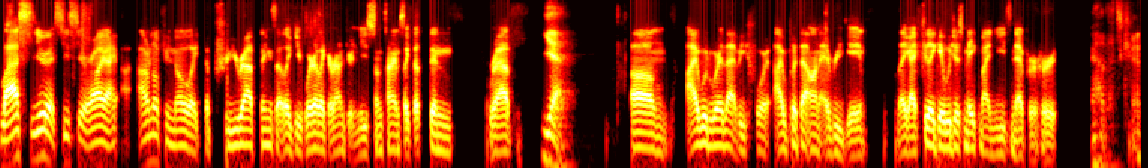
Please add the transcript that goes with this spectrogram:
last year at CCRI, I I don't know if you know like the pre wrap things that like you wear like around your knees sometimes, like the thin wrap. Yeah. Um, I would wear that before. I would put that on every game. Like I feel like it would just make my knees never hurt. Yeah, that's good.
